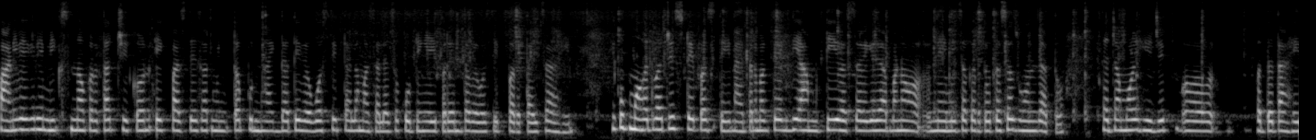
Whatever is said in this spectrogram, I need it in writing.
पाणी वगैरे मिक्स न करता चिकन एक पाच ते सात मिनटं पुन्हा एकदा ते व्यवस्थित त्याला मसाल्याचं कोटिंग येईपर्यंत व्यवस्थित परतायचं आहे. ही खूप महत्त्वाची स्टेप असते नाहीतर मग ते अगदी आमटी रस्सा वगैरे आपण नेहमीचं करतो तसंच होऊन जातं. त्याच्यामुळे ही जी पद्धत आहे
